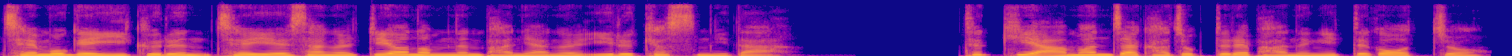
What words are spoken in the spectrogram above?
제목의 이 글은 제 예상을 뛰어넘는 반향을 일으켰습니다. 특히 암 환자 가족들의 반응이 뜨거웠죠.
